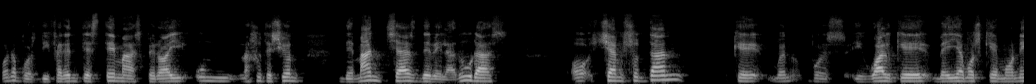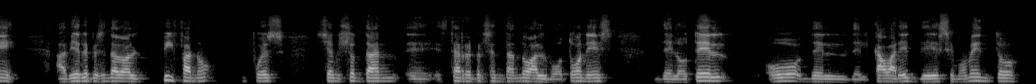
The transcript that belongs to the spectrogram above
bueno, pues diferentes temas, pero hay una sucesión de manchas, de veladuras, o Shamsuddin, que, bueno, pues igual que veíamos que Monet había representado al pífano, pues Shamsuddin eh, está representando al botones del hotel o del, del cabaret de ese momento.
